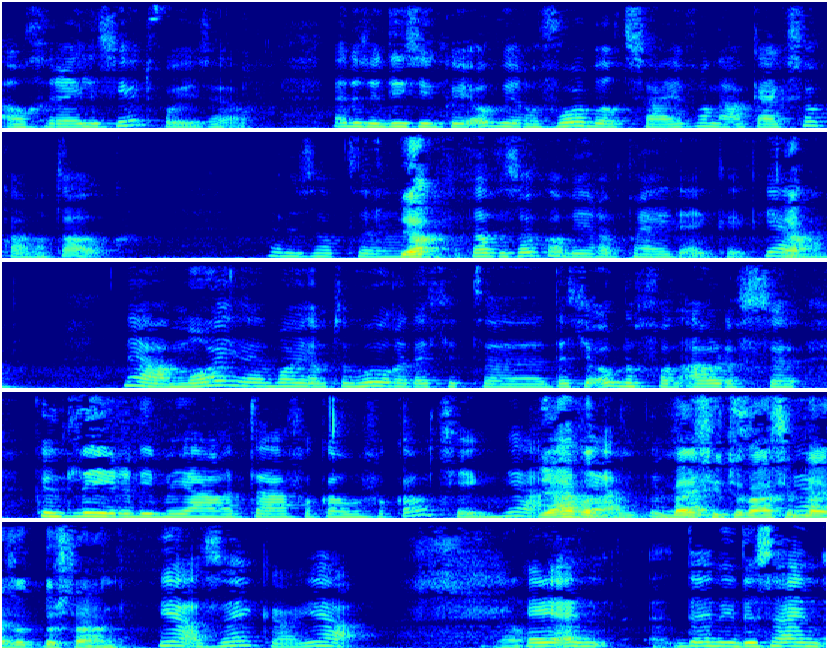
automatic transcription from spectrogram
al gerealiseerd voor jezelf. Dus in die zin kun je ook weer een voorbeeld zijn van, nou kijk, zo kan het ook. Hè, dus dat, eh, Ja. dat is ook alweer een pre, denk ik. Ja. Ja. Nou ja, mooi, eh, mooi om te horen dat je, het, dat je ook nog van ouders kunt leren die bij jou aan tafel komen voor coaching. Ja, Ja, want mijn situatie Ja. blijft ook bestaan. Ja, zeker. Ja. Ja. Hey, en Danny, er zijn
